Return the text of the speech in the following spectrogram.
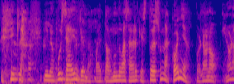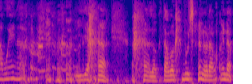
y, lo puse ahí diciendo, joder, todo el mundo va a saber que esto es una coña. Pues no, no, enhorabuena. y ya al octavo que puse enhorabuena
